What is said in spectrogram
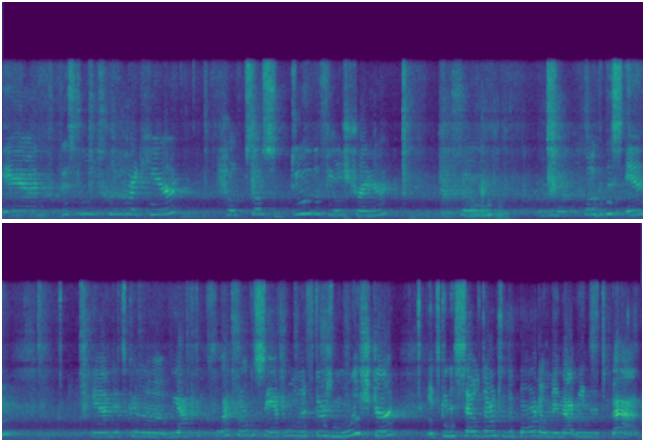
And this little tool right here helps us do the fuel strainer. So we're gonna plug this in and it's gonna, we have to collect all the samples. If there's moisture, it's gonna settle down to the bottom and that means it's bad.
